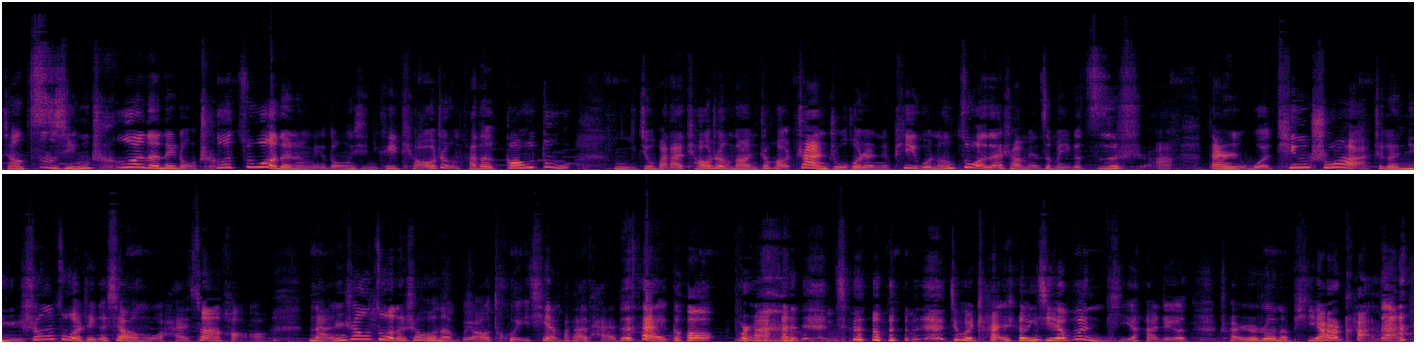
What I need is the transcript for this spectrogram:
像自行车的那种车座的那么一个东西，你可以调整它的高度，你就把它调整到你正好站住或者你的屁股能坐在上面这么一个姿势啊。但是我听说啊，这个女生做这个项目还算好，男生做的时候呢，不要腿欠，把它抬得太高，不然就 就会产生一些问题啊。这个传说中的皮尔卡蛋。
